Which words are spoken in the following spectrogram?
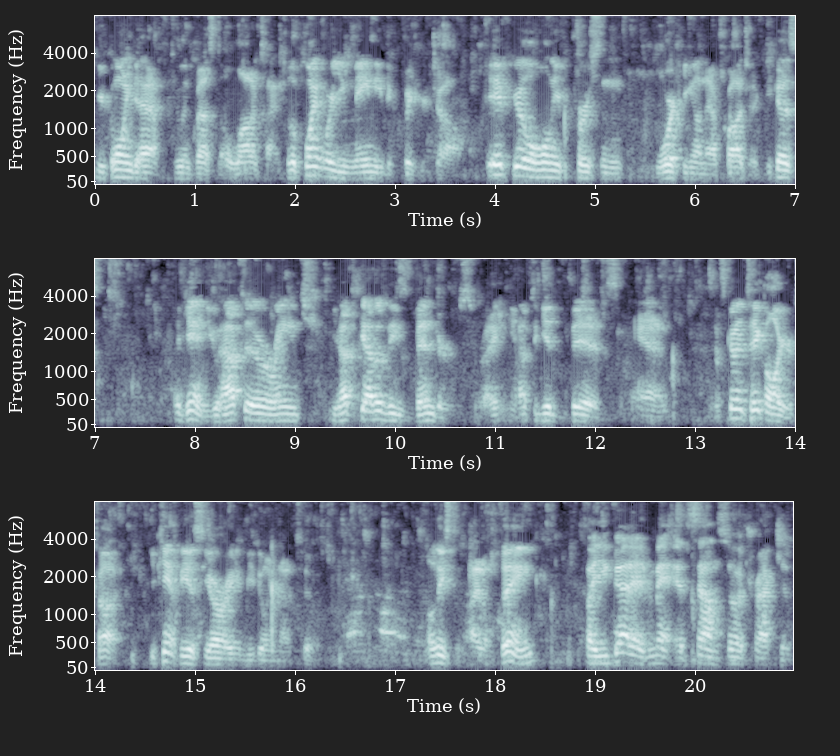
you're going to have to invest a lot of time to the point where you may need to quit your job if you're the only person working on that project. Because again, you have to arrange, you have to gather these vendors, right? You have to get bids, and it's going to take all your time. You can't be a CRA and be doing that too. At least I don't think. But you got to admit, it sounds so attractive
